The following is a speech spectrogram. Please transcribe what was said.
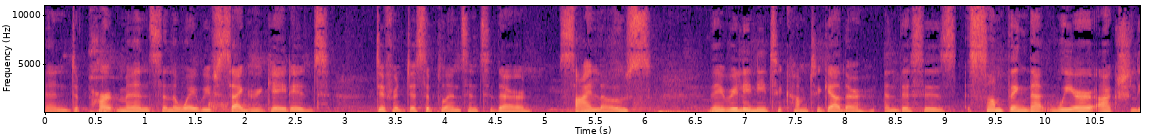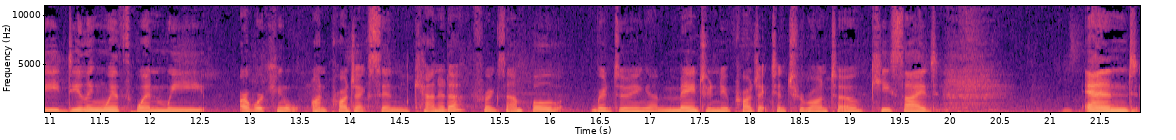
and departments and the way we've segregated different disciplines into their silos they really need to come together. And this is something that we are actually dealing with when we are working on projects in Canada, for example. We're doing a major new project in Toronto, Quayside. And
